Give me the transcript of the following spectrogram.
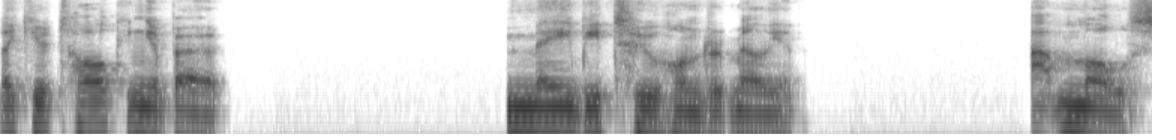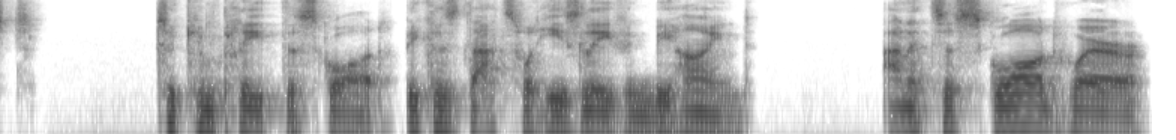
Like you're talking about maybe 200 million at most to complete the squad because that's what he's leaving behind. And it's a squad where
